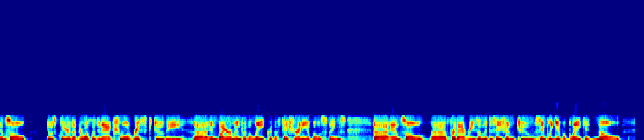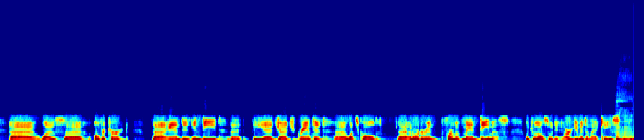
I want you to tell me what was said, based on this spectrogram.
And so it was clear that there wasn't an actual risk to the uh, environment or the lake or the fish or any of those things. Uh, and so, uh, for that reason, the decision to simply give a blanket no uh, was uh, overturned. Uh, and in, indeed, the the judge granted what's called an order in form of mandamus, which was also an argument in that case. Mm-hmm.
